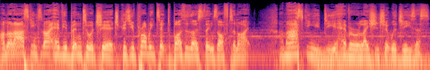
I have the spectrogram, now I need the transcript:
I'm not asking tonight, have you been to a church? Because you've probably ticked both of those things off tonight. I'm asking you, do you have a relationship with Jesus?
